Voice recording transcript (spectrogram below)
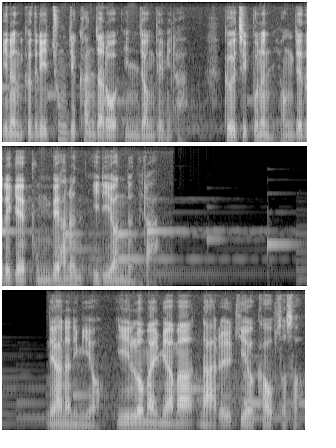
이는 그들이 충직한 자로 인정됨이라. 그 직분은 형제들에게 분배하는 일이었느니라. 내 하나님이여 이 일로 말미암아 나를 기억하옵소서.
